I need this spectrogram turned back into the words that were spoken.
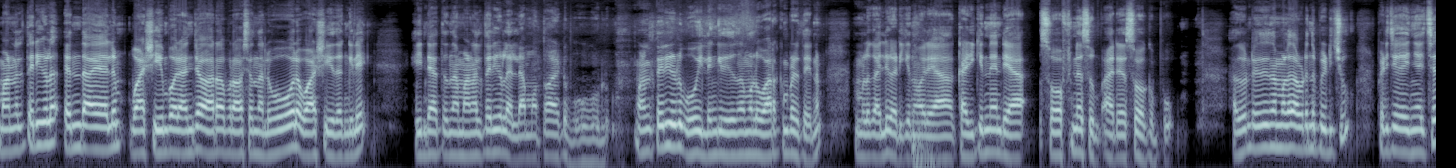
മണൽത്തരികൾ എന്തായാലും വാഷ് ചെയ്യുമ്പോൾ ഒരു അഞ്ചോ ആറോ പ്രാവശ്യം നല്ലപോലെ വാഷ് ചെയ്തെങ്കിൽ ഇതിന്റെ അകത്ത് നിന്ന് മണൽത്തരികളെല്ലാം മൊത്തമായിട്ട് പോവുള്ളൂ മണൽത്തരികൾ പോയില്ലെങ്കിൽ ഇത് നമ്മൾ വറക്കുമ്പോഴത്തേനും നമ്മൾ കല്ല് കടിക്കുന്ന പോലെ ആ കഴിക്കുന്നതിന്റെ ആ സോഫ്റ്റ്നെസ്സും ആ രസമൊക്കെ പോവും അതുകൊണ്ട് ഇത് നമ്മൾ അവിടെ നിന്ന് പിടിച്ചു പിടിച്ചു കഴിഞ്ഞേച്ച്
